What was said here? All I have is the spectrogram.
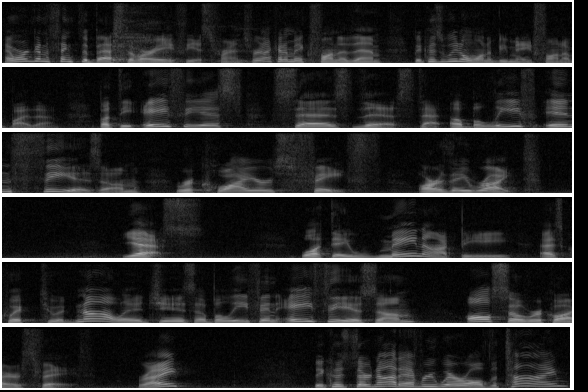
And we're going to think the best of our atheist friends. We're not going to make fun of them because we don't want to be made fun of by them. But the atheist says this that a belief in theism requires faith. Are they right? Yes. What they may not be as quick to acknowledge is a belief in atheism also requires faith, right? Because they're not everywhere all the time,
